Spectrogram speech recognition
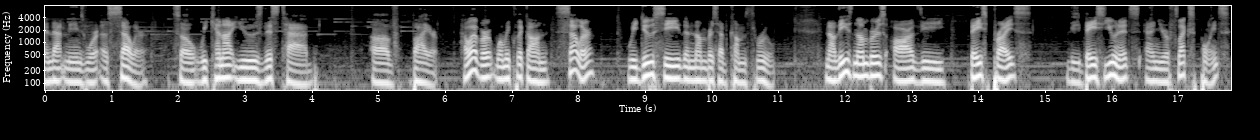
and that means we're a seller. So we cannot use this tab of buyer. However, when we click on seller, we do see the numbers have come through. Now these numbers are the base price, the base units, and your flex points.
